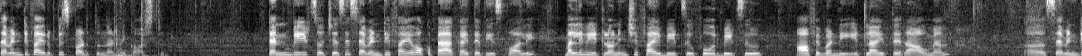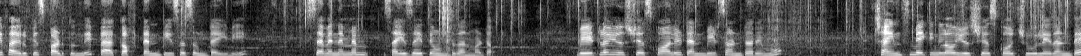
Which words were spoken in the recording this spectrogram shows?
సెవెంటీ ఫైవ్ రూపీస్ పడుతుందండి కాస్ట్ టెన్ బీట్స్ వచ్చేసి సెవెంటీ ఫైవ్ ఒక ప్యాక్ అయితే తీసుకోవాలి. మళ్ళీ వీటిలో నుంచి five beads four beads off ఇవ్వండి. ఇట్లా అయితే రావు మ్యామ్. సెవెంటీ ఫైవ్ రూపీస్ పడుతుంది. ప్యాక్ ఆఫ్ టెన్ పీసెస్ ఉంటాయి ఇవి. సెవెన్ ఎంఎం సైజ్ అయితే ఉంటుంది అనమాట వెయిట్లో యూస్ చేసుకోవాలి. టెన్ బీట్స్ అంటారేమో. చైన్స్ మేకింగ్లో యూస్ చేసుకోవచ్చు. లేదంటే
